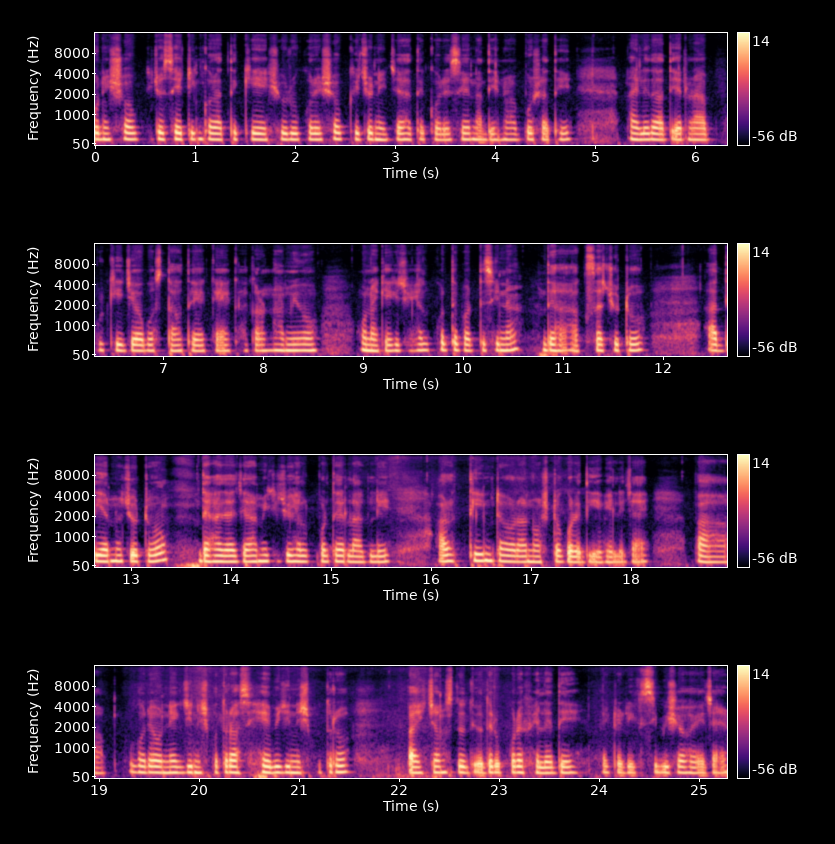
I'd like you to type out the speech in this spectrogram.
উনি সব কিছু সেটিং করা থেকে শুরু করে সব কিছু নিজে হাতে করেছেন আদিন আব্বুর সাথে। নাইলে তো আদিয়ান আব্বুর কী যে অবস্থা হতো একা একা, কারণ আমিও ওনাকে কিছু হেল্প করতে পারতেছি না। দেখা আকসা ছোটো। আদিয়ানও ছোটো দেখা যায় যে আমি কিছু হেল্প করতে লাগলে আর তিনটা ওরা নষ্ট করে দিয়ে ফেলে যায়। বা ঘরে অনেক জিনিসপত্র আছে হেভি জিনিসপত্র বাই চান্স যদি ওদের উপরে ফেলে দেয়, একটা রিক্সি বিষয় হয়ে যায়।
